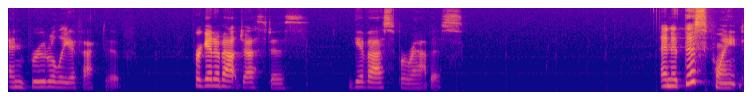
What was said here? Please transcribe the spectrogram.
and brutally effective. Forget about justice. Give us Barabbas. And at this point,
